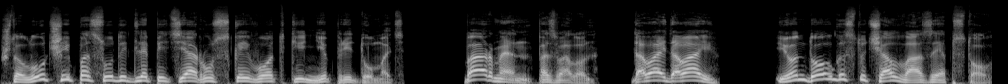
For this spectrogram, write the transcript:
что лучшей посуды для питья русской водки не придумать. "Бармен", позвал он. "Давай, давай". И он долго стучал вазой об стол.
